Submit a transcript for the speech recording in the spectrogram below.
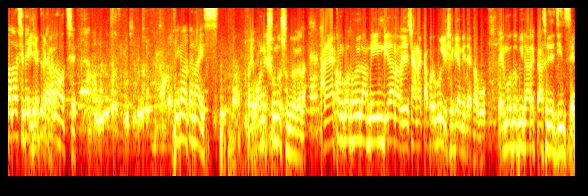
কালার সেটাই যে কিন্তু দেখানো হচ্ছে। এই কালারটা নাইস ভাই অনেক সুন্দর সুন্দর কালার আর এখন কথা হলো আপনি ইন্ডিয়ান আর যে চায়না কাপড়গুলি সেটি আমি দেখাবো। এর মধ্যে দুইটা আরেকটা আছে যে জিন্সের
